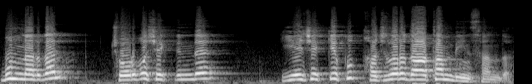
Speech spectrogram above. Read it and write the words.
bunlardan çorba şeklinde yiyecek yapıp hacılara dağıtan bir insandı.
